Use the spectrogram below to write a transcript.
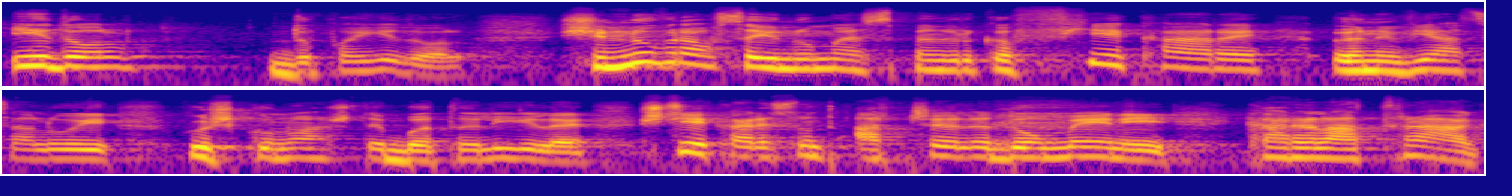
Idol după idol. Și nu vreau să-i numesc, pentru că fiecare în viața lui își cunoaște bătăliile, știe care sunt acele domenii care îl atrag,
